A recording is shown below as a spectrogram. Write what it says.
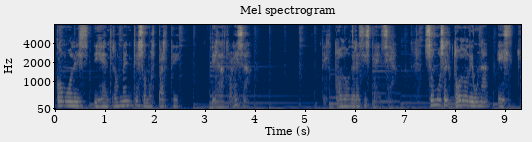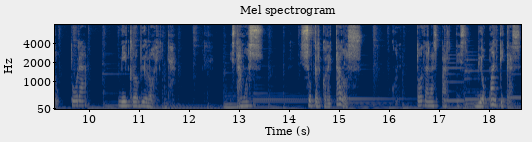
como les dije anteriormente, somos parte de la naturaleza, del todo de la existencia. Somos el todo de una estructura microbiológica. Estamos súper conectados con todas las partes biocuánticas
